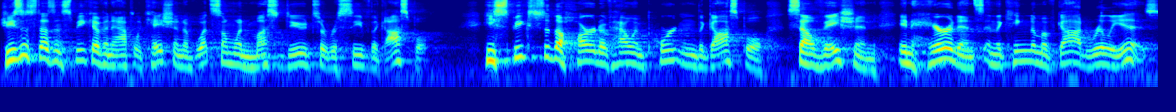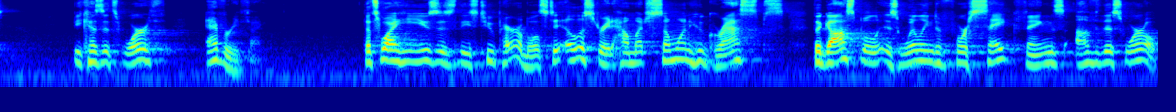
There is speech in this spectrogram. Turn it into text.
Jesus doesn't speak of an application of what someone must do to receive the gospel. He speaks to the heart of how important the gospel, salvation, inheritance in the kingdom of God really is, because it's worth everything. That's why he uses these two parables to illustrate how much someone who grasps The gospel is willing to forsake things of this world.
